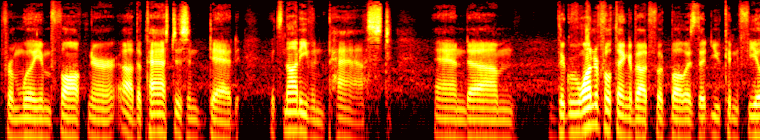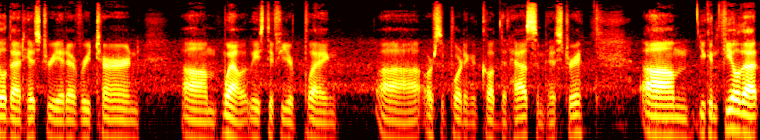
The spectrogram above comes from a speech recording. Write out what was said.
from William Faulkner uh, the past isn't dead, it's not even past. And um, the wonderful thing about football is that you can feel that history at every turn. Um, well, at least if you're playing uh, or supporting a club that has some history. Um, you can feel that.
